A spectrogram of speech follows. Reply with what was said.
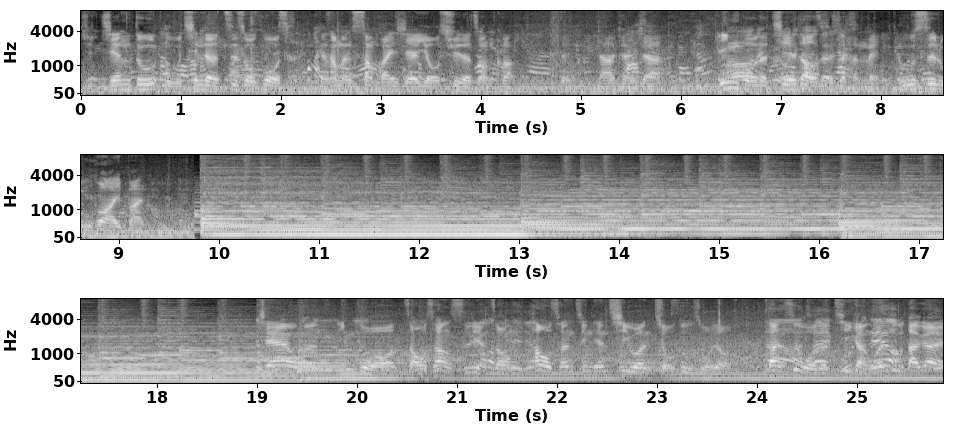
去监督乳清的制作过程，跟他们上班一些有趣的状况。对，大家看一下，英国的街道真的是很美，如诗如画一般。现在我们国早上十点钟，号称今天气温九度左右，但是我的体感温度大概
